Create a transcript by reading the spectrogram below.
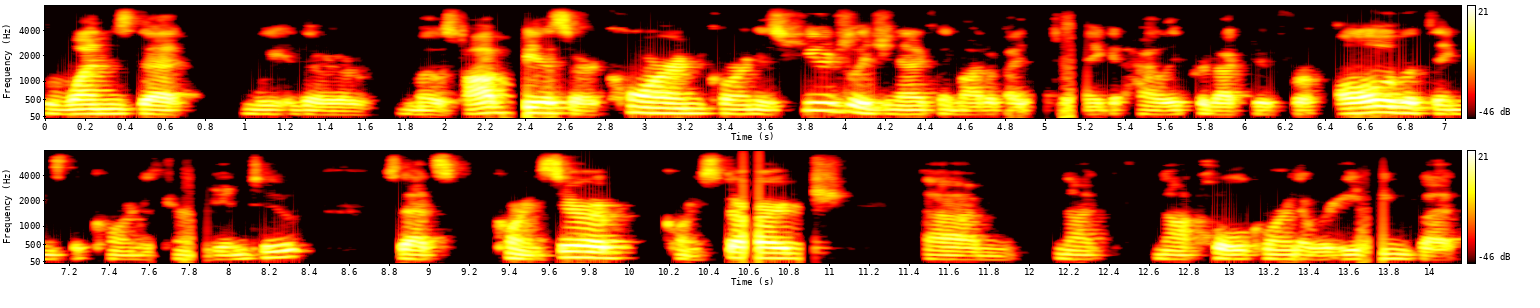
the ones that we, the most obvious are corn. Corn is hugely genetically modified to make it highly productive for all of the things that corn is turned into. So that's corn syrup, corn starch, um, not not whole corn that we're eating, but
